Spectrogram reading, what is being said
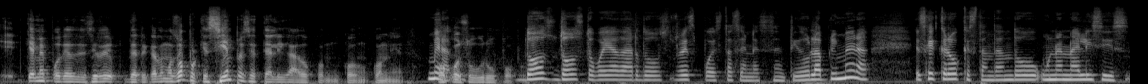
Eh, ¿Qué me podrías decir de, Ricardo Mazón? Porque siempre se te ha ligado con, con, él o con su grupo. Pues. Dos, dos, te voy a dar dos respuestas en ese sentido. La primera es que creo que están dando un análisis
